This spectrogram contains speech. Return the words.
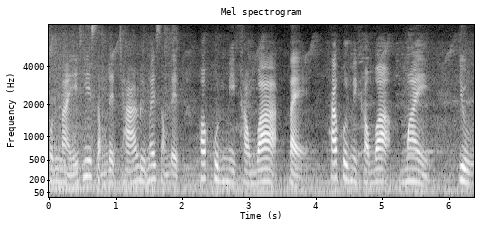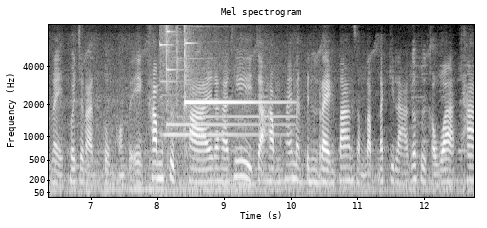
คนไหนที่สำเร็จช้าหรือไม่สำเร็จ เพราะคุณมีคำว่าแต่ถ้าคุณมีคำว่าไม่อยู่ในพจนานุกรมของตัวเองคำสุดท้ายนะคะที่จะทำให้มันเป็นแรงต้านสำหรับนักกีฬาก็คือคำว่าถ้า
